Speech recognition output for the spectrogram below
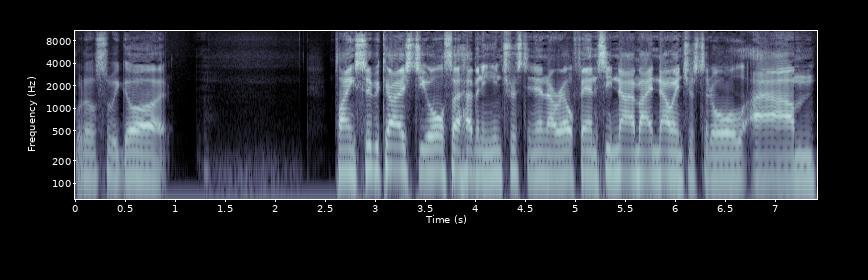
What else have we got? playing Supercoach. Do you also have any interest in NRL fantasy? No, mate, no interest at all. Um,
